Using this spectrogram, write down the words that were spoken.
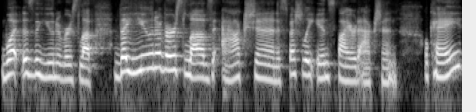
What does the universe love? The universe loves action, especially inspired action. Okay.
